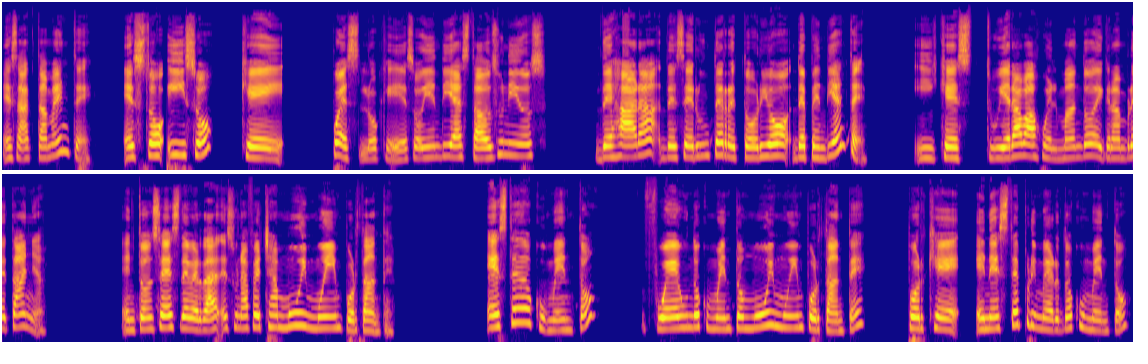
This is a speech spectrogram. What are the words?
Exactamente. Esto hizo que, pues, lo que es hoy en día Estados Unidos dejara de ser un territorio dependiente y que estuviera bajo el mando de Gran Bretaña. Entonces, de verdad, es una fecha muy, muy importante. Este documento fue un documento muy, muy importante porque en este primer documento,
